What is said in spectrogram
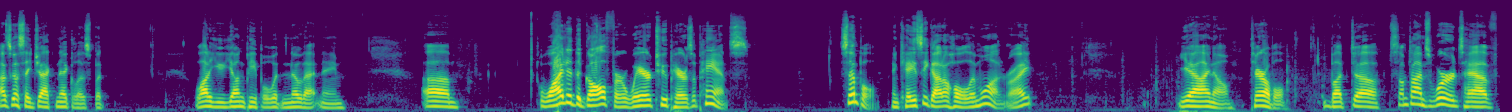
I was going to say Jack Nicklaus, but a lot of you young people wouldn't know that name. Um, why did the golfer wear two pairs of pants? Simple, in case he got a hole in one, right? Yeah, I know. Terrible. But uh, sometimes words have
